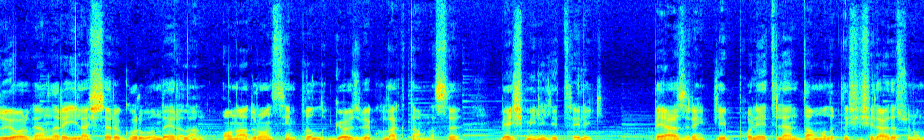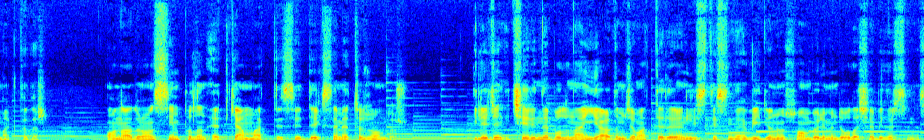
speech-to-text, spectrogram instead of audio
Duyu organları ilaçları grubunda yer alan Onadron Simple göz ve kulak damlası 5 mililitrelik beyaz renkli polietilen damlalıklı şişelerde sunulmaktadır. Onadron Simple'ın etken maddesi dexametazondur. İlacın içeriğinde bulunan yardımcı maddelerin listesine videonun son bölümünde ulaşabilirsiniz.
